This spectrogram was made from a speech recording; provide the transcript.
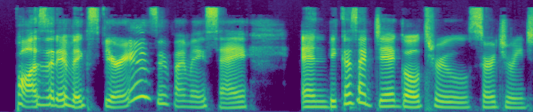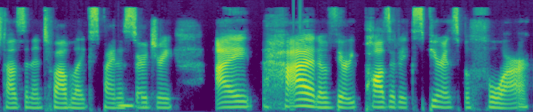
positive experience, if I may say. And because I did go through surgery in 2012, like spinal mm-hmm. surgery, I had a very positive experience before,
